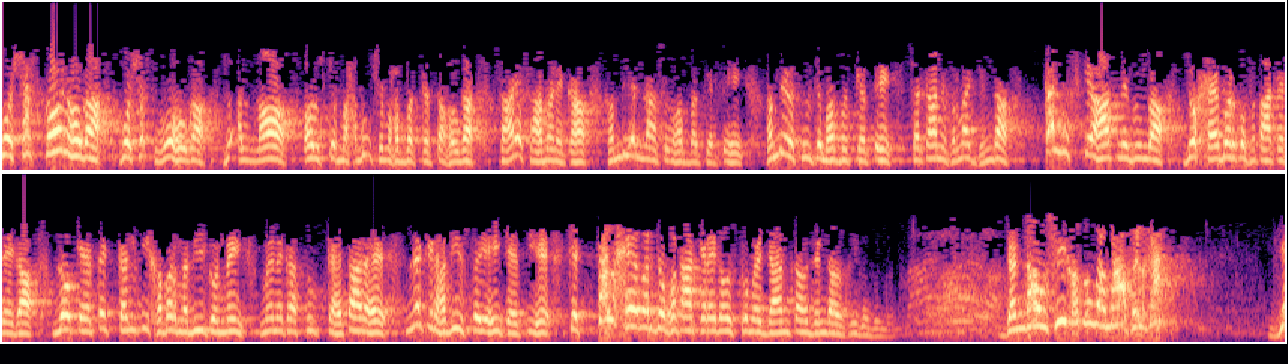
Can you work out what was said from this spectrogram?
وہ شخص کون ہوگا؟ وہ شخص وہ ہوگا جو اللہ اور اس کے محبوب سے محبت کرتا ہوگا۔ سارے صحابہ نے کہا ہم بھی اللہ سے محبت کرتے ہیں ہم بھی رسول سے محبت کرتے ہیں۔ سرکار نے فرمایا جھنڈا کل اس کے ہاتھ میں دوں گا جو خیبر کو فتح کرے گا۔ لوگ کہتے کل کی خبر نبی کو نہیں۔ میں نے کہا تو کہتا رہے۔ لیکن حدیث تو یہی کہتی ہے کہ کل خیبر جو فتح کرے گا اس کو میں جانتا ہوں جھنڈا اسی کو دوں گا۔ جھنڈا اسی کو دوں گا محفل کا یہ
